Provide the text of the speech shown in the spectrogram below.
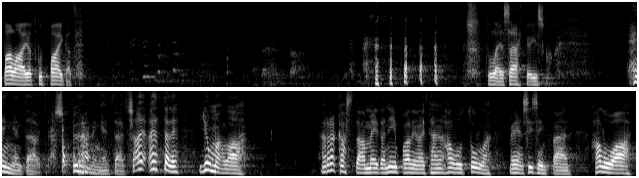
palaa jotkut paikat. Tulee sähköisku. Hengen täyteys, pyhän hengen täyteys. Ajattele Jumalaa. Hän rakastaa meitä niin paljon, että hän haluaa tulla meidän sisimpään. Haluaa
